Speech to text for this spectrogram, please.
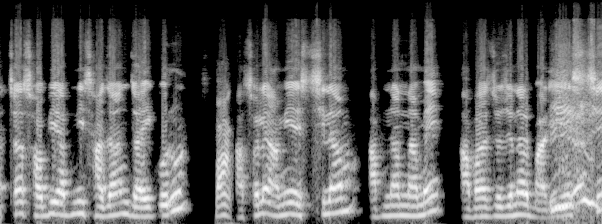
আচ্ছা সবই আপনি সাজান যাই করুন। আসলে আমি এসেছিলাম আপনার নামে আবাস যোজনার বাড়ি এসছে।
